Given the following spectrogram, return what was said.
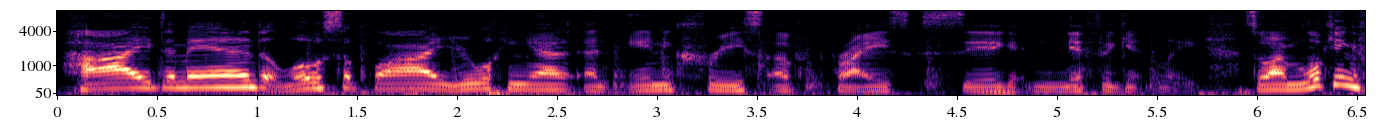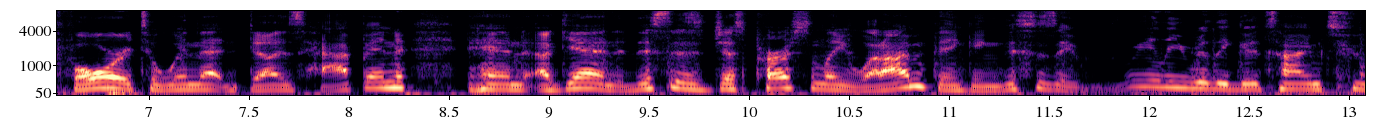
High demand, low supply, you're looking at an increase of price significantly. So I'm looking forward to when that does happen. And again, this is just personally what I'm thinking. This is a really, really good time to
